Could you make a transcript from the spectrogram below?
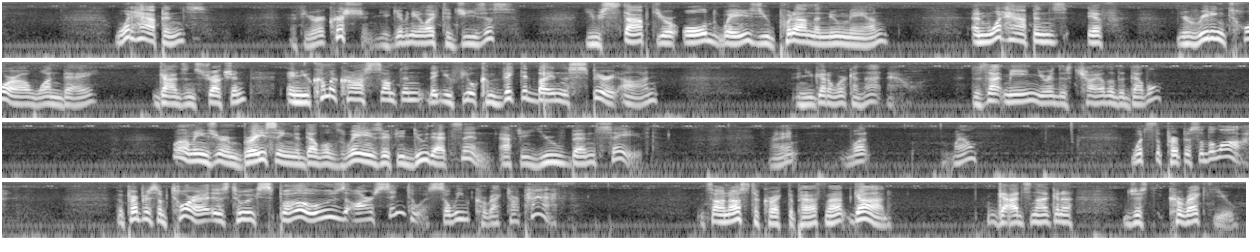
What happens if you're a Christian? You've given your life to Jesus, you stopped your old ways, you put on the new man. And what happens if you're reading Torah one day, God's instruction, and you come across something that you feel convicted by in the Spirit on, and you got to work on that now? Does that mean you're this child of the devil? Well, it means you're embracing the devil's ways if you do that sin after you've been saved. Right? What? Well, what's the purpose of the law? The purpose of Torah is to expose our sin to us so we correct our path. It's on us to correct the path, not God. God's not going to just correct you.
